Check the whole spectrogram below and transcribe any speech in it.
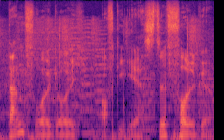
Dann freut euch auf die erste Folge.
